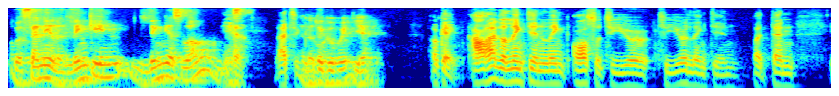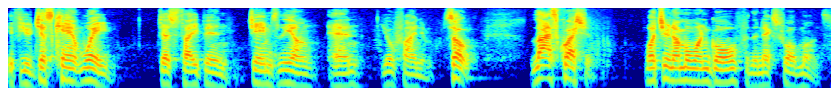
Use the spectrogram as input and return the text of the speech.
We're sending a LinkedIn link as well. Yeah, that's a another good, good way. Yeah. Okay, I'll have the LinkedIn link also to your to your LinkedIn. But then, if you just can't wait, just type in James Leong and you'll find him. So, last question: What's your number one goal for the next twelve months?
